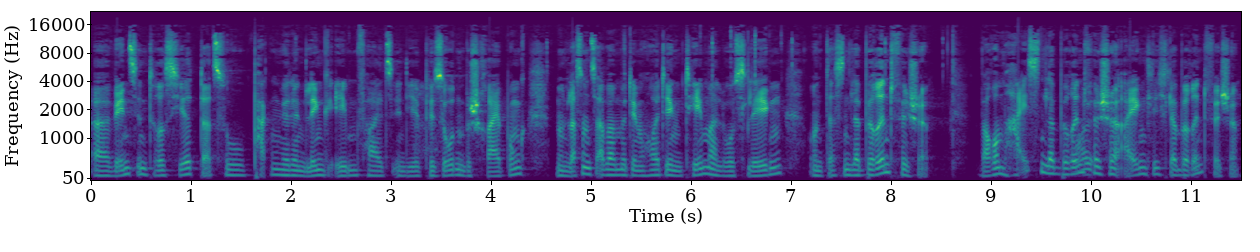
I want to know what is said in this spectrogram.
Äh, Wen es interessiert, dazu packen wir den Link ebenfalls in die Episodenbeschreibung. Nun lass uns aber mit dem heutigen Thema loslegen und das sind Labyrinthfische. Warum heißen Labyrinthfische eigentlich Labyrinthfische?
